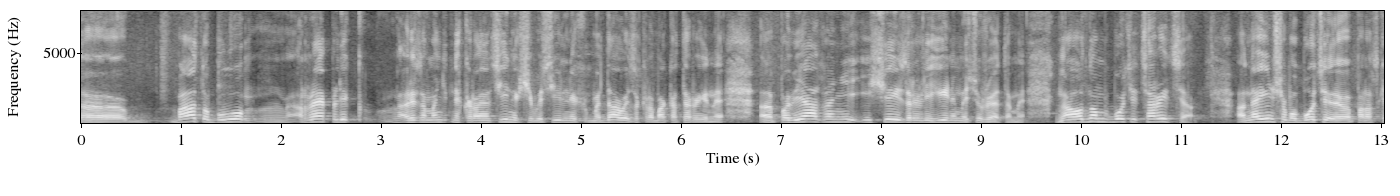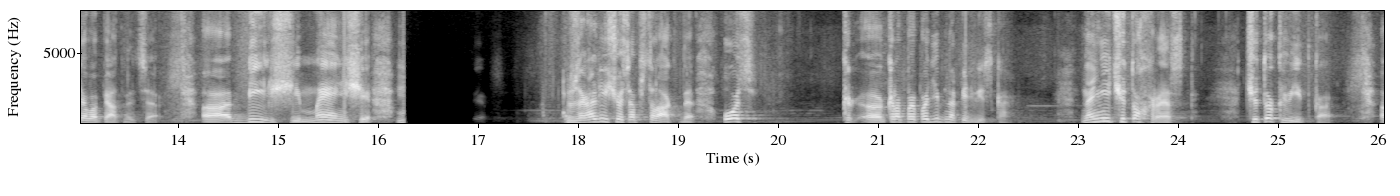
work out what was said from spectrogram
Е, багато було реплік різноманітних коронаційних чи весільних медалей, зокрема Катерини, пов'язані іще із релігійними сюжетами. На одному боці цариця, а на іншому боці Параскева п'ятниця. Більші, менші, взагалі щось абстрактне. Ось е, крапеподібна підвіска. На ній чи то хрест, чи то квітка. Е,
